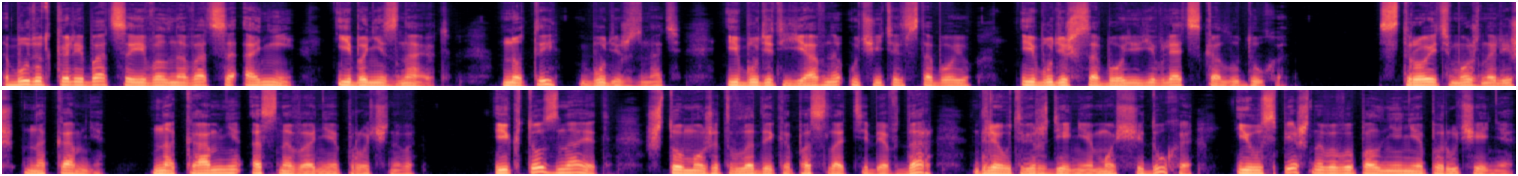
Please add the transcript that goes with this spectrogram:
Будут колебаться и волноваться они, ибо не знают, но ты будешь знать, и будет явно учитель с тобою – и будешь собою являть скалу духа. Строить можно лишь на камне, на камне основания прочного. И кто знает, что может владыка послать тебе в дар для утверждения мощи духа и успешного выполнения поручения.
